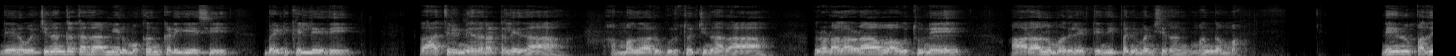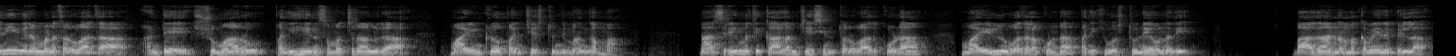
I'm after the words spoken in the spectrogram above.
నేను వచ్చినాక కదా మీరు ముఖం కడిగేసి బయటికెళ్ళేది? రాత్రి నిద్రట్టలేదా? అమ్మగారు గుర్తొచ్చినారా? లొడలడా వాగుతూనే ఆరాలు మొదలెట్టింది పని మనిషి రంగ్ మంగమ్మ. నేను పదవీ విరమణ తరువాత అంటే సుమారు పదిహేను సంవత్సరాలుగా మా ఇంట్లో పనిచేస్తుంది మంగమ్మ. నా శ్రీమతి కాలం చేసిన తరువాత కూడా మా ఇల్లు వదలకుండా పనికి వస్తూనే ఉన్నది. బాగా నమ్మకమైన పిల్ల.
